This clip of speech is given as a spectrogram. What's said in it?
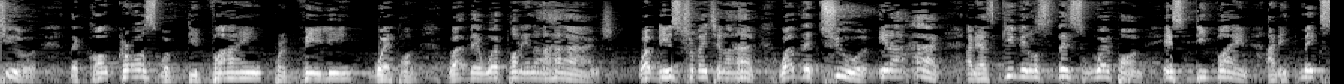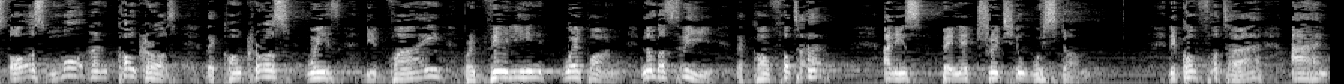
two, the conquerors with divine prevailing weapon. We have the weapon in our hand. We have the instrument in our hand. We have the tool in our hand. And he has given us this weapon. It's divine. And it makes us more than conquerors. The conquerors with divine prevailing weapon. Number three, the comforter and his penetrating wisdom. The comforter and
